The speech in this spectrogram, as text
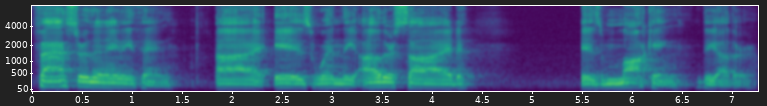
faster than anything uh, is when the other side is mocking the other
